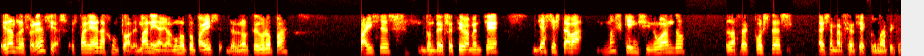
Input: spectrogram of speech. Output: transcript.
eran referencias. España era junto a Alemania y algún otro país del norte de Europa, países donde efectivamente ya se estaba más que insinuando las respuestas a esa emergencia climática.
